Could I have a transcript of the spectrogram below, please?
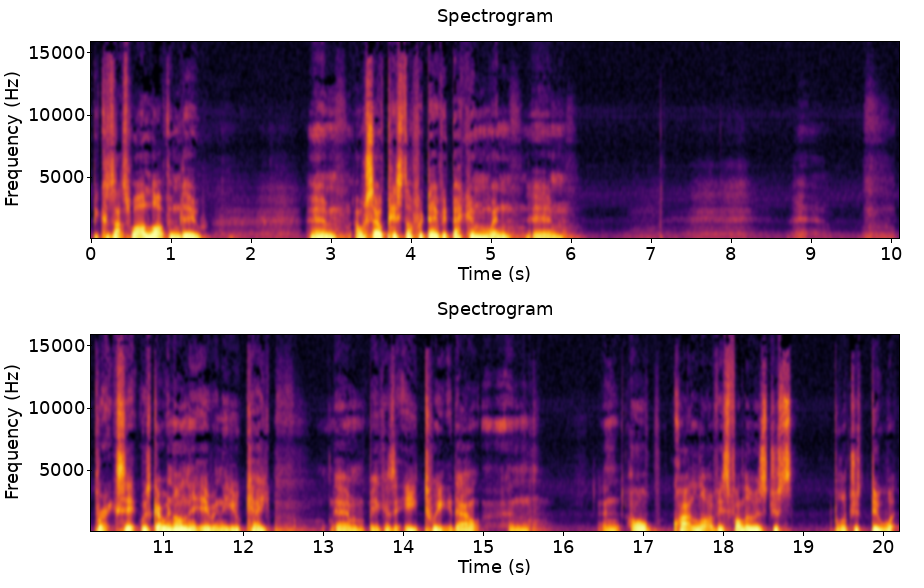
because that's what a lot of them do. Um, I was so pissed off with David Beckham when um, Brexit was going on here in the UK um, because he tweeted out and and all quite a lot of his followers just will just do what,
